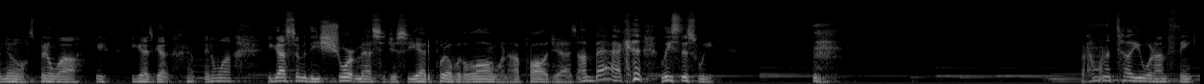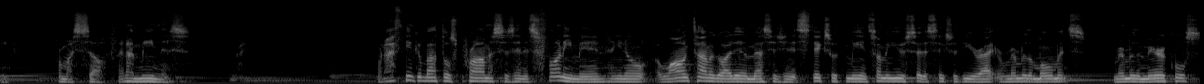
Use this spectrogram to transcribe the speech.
I know it's been a while. You, you guys got been a while. You got some of these short messages, so you had to put up with a long one. I apologize. I'm back, at least this week. but I want to tell you what I'm thinking for myself, and I mean this. Right? When I think about those promises, and it's funny, man. You know, a long time ago I did a message, and it sticks with me. And some of you said it sticks with you, right? Remember the moments. Remember the miracles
